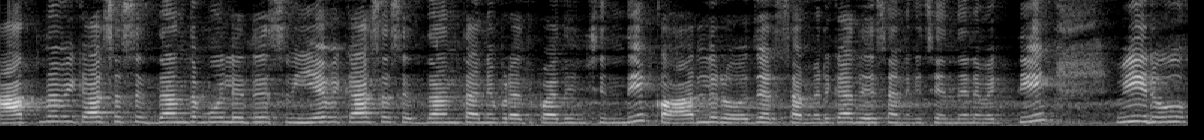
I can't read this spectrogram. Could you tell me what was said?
ఆత్మవికాస సిద్ధాంతము లేదా స్వీయ వికాస సిద్ధాంతాన్ని ప్రతిపాదించింది కార్ల్ రోజర్స్. అమెరికా దేశానికి చెందిన వ్యక్తి. వీరు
